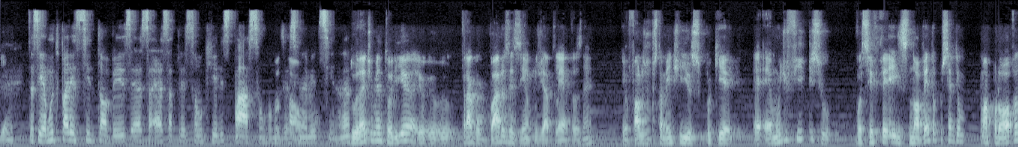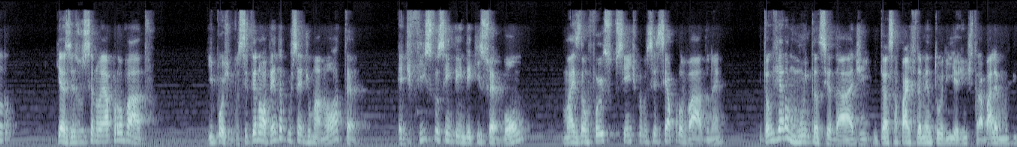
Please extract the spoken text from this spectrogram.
É. Então, assim, é muito parecido, talvez, essa, essa pressão que eles passam, vamos Total. dizer assim, na medicina, né? Durante a mentoria, eu, eu, trago vários exemplos de atletas, né? Eu falo justamente isso, porque é, é muito difícil. Você fez 90% de uma prova e às vezes você não é aprovado. E, poxa, você ter 90% de uma nota, é difícil você entender que isso é bom, mas não foi o suficiente para você ser aprovado, né? Então gera muita ansiedade. Então, essa parte da mentoria, a gente trabalha muito.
